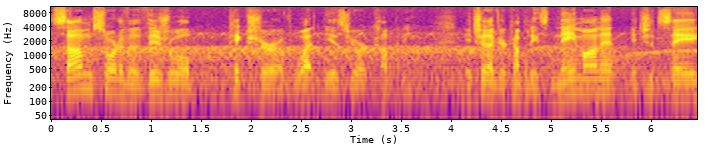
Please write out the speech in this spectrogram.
some sort of a visual picture of what is your company. It should have your company's name on it. It should say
